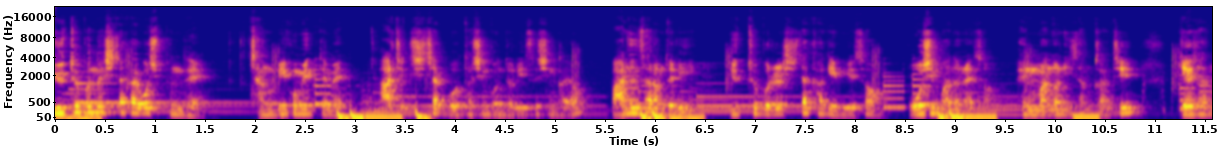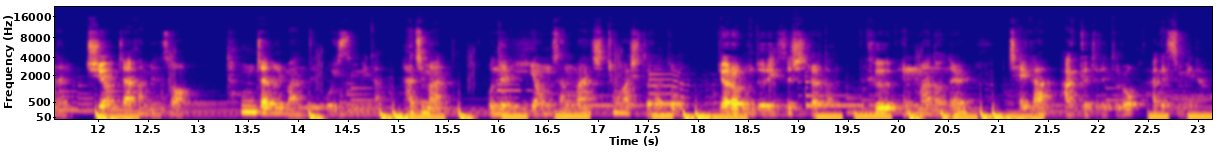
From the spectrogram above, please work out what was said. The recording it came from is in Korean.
유튜브는 시작하고 싶은데 장비 고민 때문에 아직 시작 못하신 분들이 있으신가요? 많은 사람들이 유튜브를 시작하기 위해서 50만원에서 100만원 이상까지 예산을 쥐어짜가면서 통장을 만들고 있습니다. 하지만 오늘 이 영상만 시청하시더라도 여러분들이 쓰시려던 그 100만원을 제가 아껴드리도록 하겠습니다.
